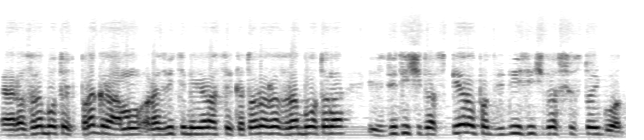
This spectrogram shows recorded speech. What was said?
э, разработать программу развития мелиорации, которая разработана с 2021 по 2026 год.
